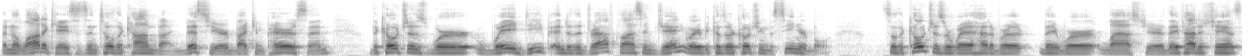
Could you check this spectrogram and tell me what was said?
in a lot of cases until the combine. This year, by comparison, the coaches were way deep into the draft class in January because they're coaching the Senior Bowl. So the coaches are way ahead of where they were last year. They've had a chance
